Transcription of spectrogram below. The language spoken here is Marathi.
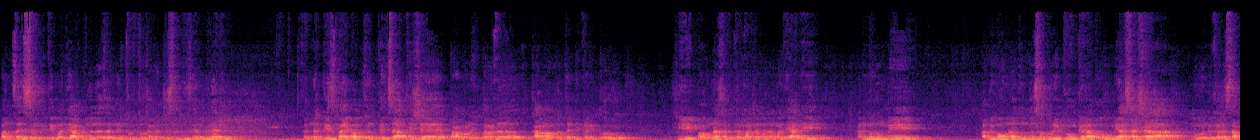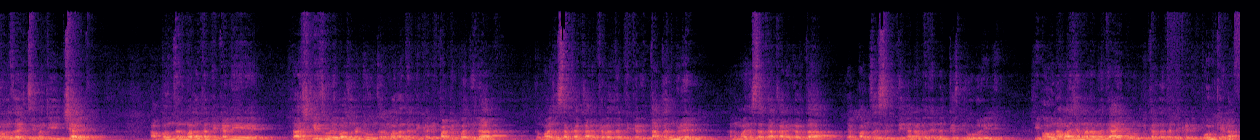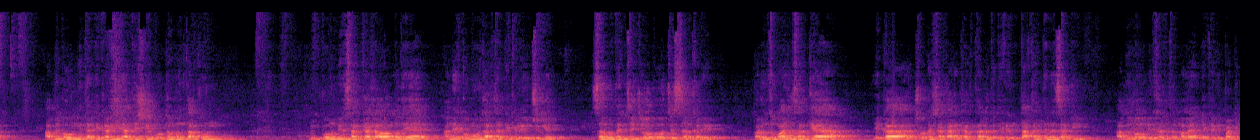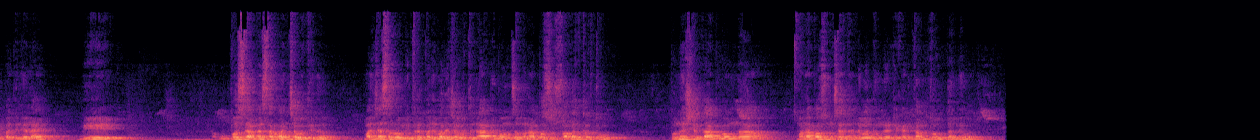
पंचायत समितीमध्ये आपल्याला जर नेतृत्व करण्याची संधी जर मिळाली तर नक्कीच मायबाप जनतेचं अतिशय प्रामाणिकपणानं काम आपण त्या ठिकाणी करू. ही भावना खरं तर माझ्या मनामध्ये आली. आणि म्हणून मी अभिभावना दोन फोन केला भाऊ मी असा अशा निवडणुकीला सामोरं जायची माझी इच्छा आहे. आपण जर मला त्या ठिकाणी राजकीय जोडे बाजूला ठेवून जर मला त्या ठिकाणी पाठिंबा दिला तर माझ्यासारखा कार्यकर्ता त्या ठिकाणी ताकद मिळेल. आणि माझ्यासारखा कार्यकर्ता या पंचायत समिती गणामध्ये नक्कीच निवडून येईल. ही भावना माझ्या मनामध्ये आहे म्हणून मी त्यांना त्या ठिकाणी फोन केला. अभिभाऊंनी त्या ठिकाणी अतिशय मोठं मन दाखवून पिंपवंडी सारख्या गावामध्ये अनेक उमेदवार त्या ठिकाणी इच्छुक आहेत सर्व त्यांचे जीवाभावाचे सहकार्य आहेत. परंतु माझ्यासारख्या एका छोट्याशा कार्यकर्त्याला त्या ठिकाणी ताकद देण्यासाठी अभिभाऊंनी खरं तर मला या ठिकाणी पाठिंबा दिलेला आहे. मी उपस्थित आपल्या सर्वांच्या वतीनं माझ्या सर्व मित्र परिवाराच्या वतीनं अभिभाऊंचं मनापासून स्वागत करतो. पुनश्च एकदा अभिभाऊंना मनापासून धन्यवाद देऊन या ठिकाणी थांबतो. धन्यवाद.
